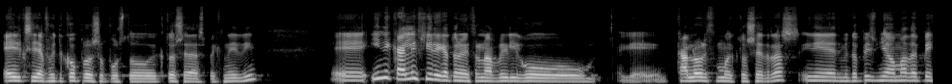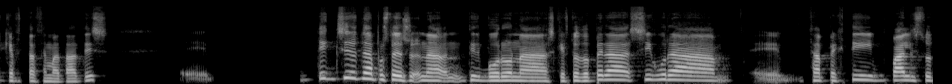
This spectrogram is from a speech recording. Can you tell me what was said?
έριξε διαφορετικό πρόσωπο στο εκτός έδρας παιχνίδι. Ε, είναι καλή ευκαιρία για τον Ερυθρό να βρει λίγο ε, καλό ρυθμό εκτός έδρας. Είναι, αντιμετωπίζει μια ομάδα που έχει και αυτά τα θέματα της. Ε, δεν ξέρω τι, να προσθέσω, να, τι μπορώ να σκεφτώ εδώ πέρα. Σίγουρα ε, θα παιχτεί πάλι στο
